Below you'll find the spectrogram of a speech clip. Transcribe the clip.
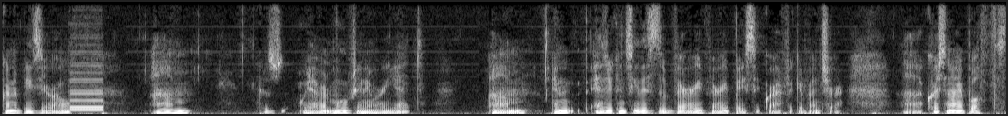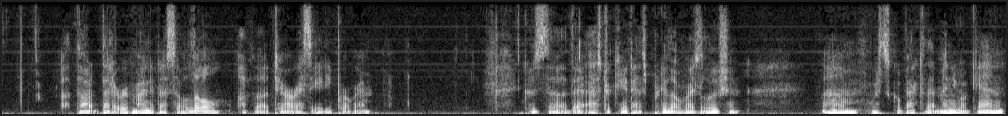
going to be 0, because um, we haven't moved anywhere yet. Um, and as you can see, this is a very, very basic graphic adventure. Uh, Chris and I both thought that it reminded us of a little of a TRS-80 program because uh, the Astrocade has pretty low resolution. Um, let's go back to that menu again.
